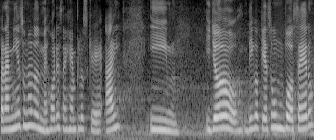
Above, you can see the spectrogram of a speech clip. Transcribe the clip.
para mí es uno de los mejores ejemplos que hay, y, yo digo que es un vocero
